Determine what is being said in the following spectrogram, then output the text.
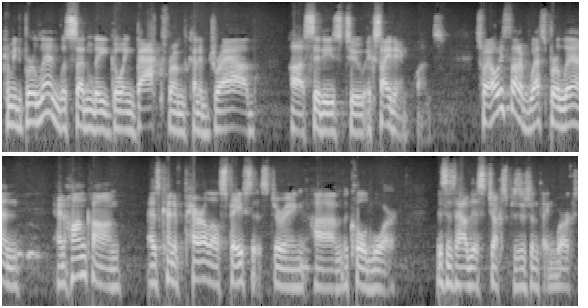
coming to Berlin was suddenly going back from kind of drab uh, cities to exciting ones. So I always thought of West Berlin and Hong Kong as kind of parallel spaces during um, the Cold War. This is how this juxtaposition thing works.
